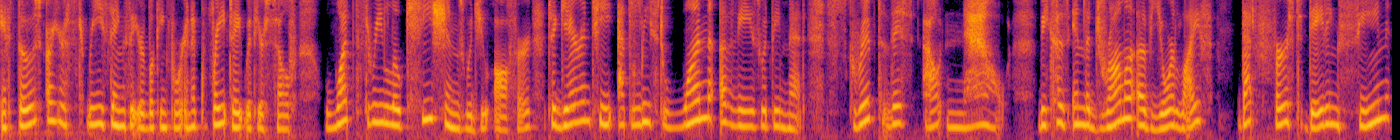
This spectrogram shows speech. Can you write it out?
If those are your three things that you're looking for in a great date with yourself, what three locations would you offer to guarantee at least one of these would be met? Script this out now because in the drama of your life, that first dating scene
